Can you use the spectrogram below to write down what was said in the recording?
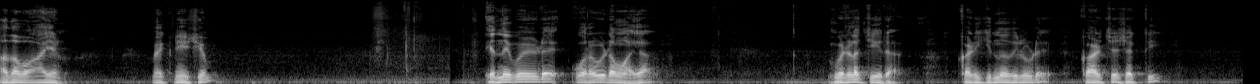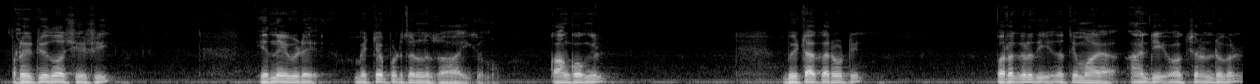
അഥവാ അയൺ മഗ്നീഷ്യം എന്നിവയുടെ ഉറവിടമായ വെള്ളച്ചീര കഴിക്കുന്നതിലൂടെ കാഴ്ചശക്തി പ്രതിരോധശേഷി എന്നിവയുടെ മെച്ചപ്പെടുത്തലിന് സഹായിക്കുന്നു. കാങ്കോങ്ങിൽ ബീറ്റാ കരോട്ടിൻ പ്രകൃതിദത്തമായ ആന്റി ഓക്സിഡന്റുകൾ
